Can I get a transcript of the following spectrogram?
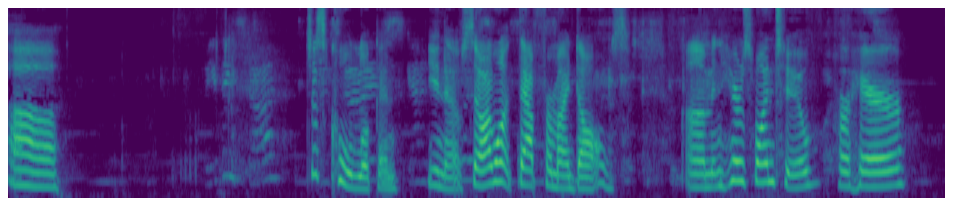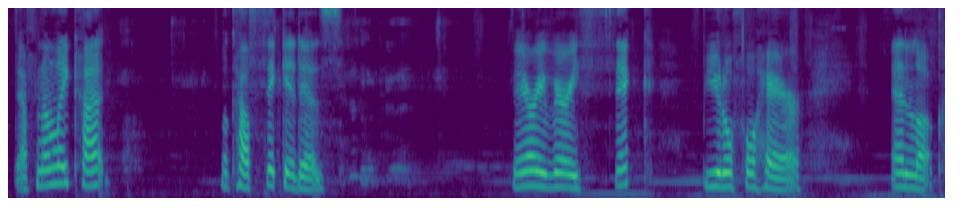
uh, just cool looking, you know. So I want that for my dolls. Um, and here's one too. Her hair definitely cut. Look how thick it is. Very, very thick, beautiful hair. And look,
